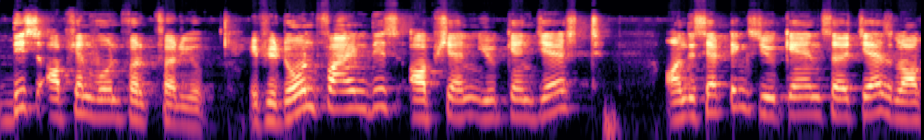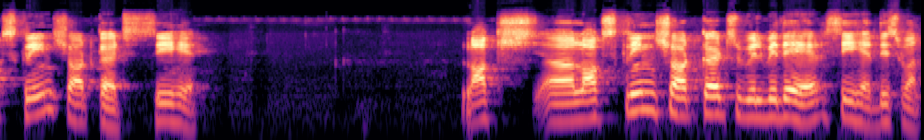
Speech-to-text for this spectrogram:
this option won't work for you. If you don't find this option you can just on the settings you can search as lock screen shortcuts. See here. Lock uh, lock screen shortcuts will be there. See here this one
